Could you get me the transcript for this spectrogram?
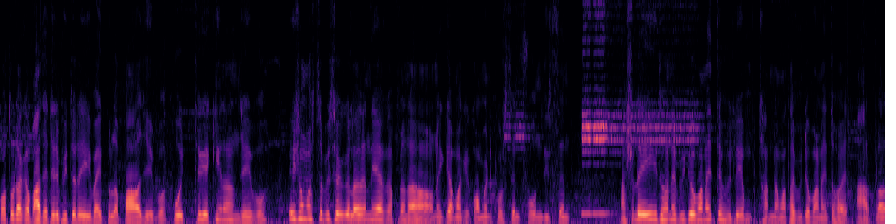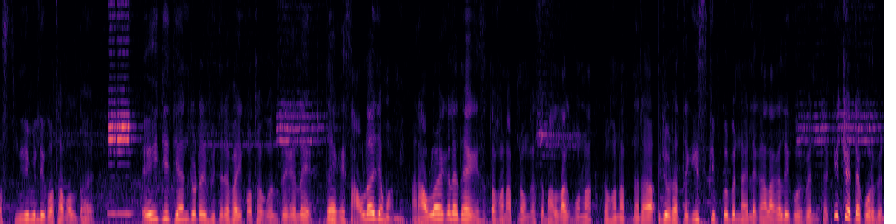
কত টাকা বাজেটের ভিতরে এই বাইকগুলো পাওয়া যাইব? কই থেকে কিনা যাইব? এই সমস্ত বিষয়গুলো নিয়ে আপনারা অনেকে আমাকে কমেন্ট করছেন ফোন দিচ্ছেন। আসলে এই ধরনের ভিডিও বানাইতে হইলে ঠান্ডা মাথা ভিডিও বানাইতে হয়, আর প্লাস নিরিবিলি কথা বলতে হয়। এই যে জ্যানজটের ভিতরে ভাই কথা বলতে গেলে দেখা গেছে আওলায় যাব আমি। আর আওলায় গেলে দেখা গেছে তখন আপনার কাছে ভালো লাগবো না। তখন আপনারা ভিডিওটা থেকে স্কিপ করবেন নাইলে গালাগালি করবেন কিছু একটা করবেন।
